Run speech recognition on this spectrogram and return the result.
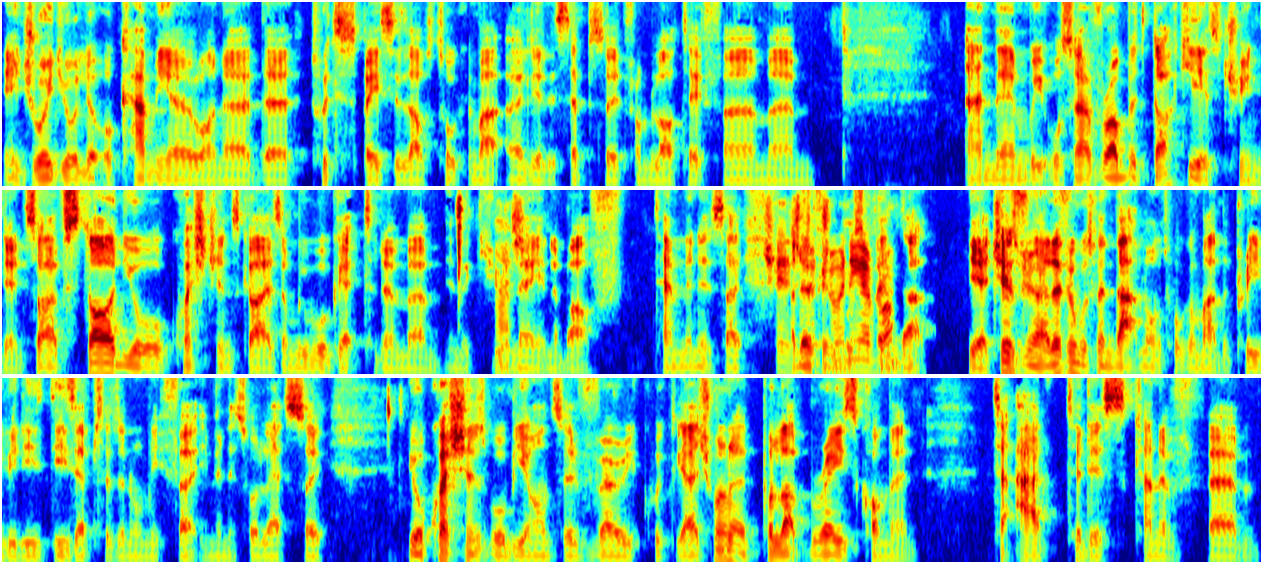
Enjoyed your little cameo on uh, the Twitter spaces I was talking about earlier this episode from Latte Firm. Um, and then we also have Robert Ducky has tuned in. So I've starred your questions, guys, and we will get to them um, in the Q and A in about ten minutes. I, cheers I don't think we'll spend everyone. that. Yeah, cheers. I don't think we'll spend that long talking about the preview. These these episodes are normally thirty minutes or less, so your questions will be answered very quickly. I just want to pull up Ray's comment to add to this kind of um,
